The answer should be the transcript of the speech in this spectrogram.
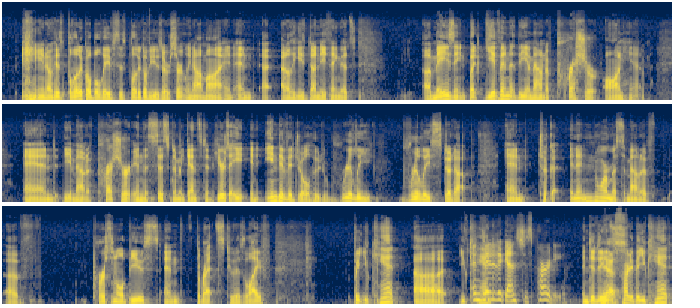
you know his political beliefs his political views are certainly not mine and I don't think he's done anything that's amazing. But given the amount of pressure on him and the amount of pressure in the system against him, here's a, an individual who really, really stood up and took a, an enormous amount of, of personal abuse and threats to his life. But you can't. Uh, you can't, and did it against his party. And did it yes. against his party, but you can't.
